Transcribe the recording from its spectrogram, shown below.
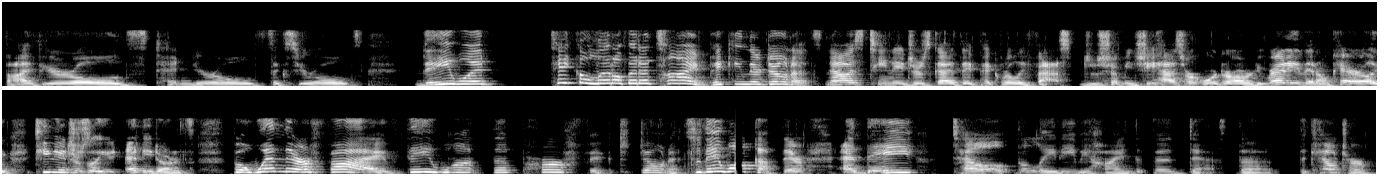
five year olds, 10 year olds, six year olds, they would take a little bit of time picking their donuts. Now, as teenagers, guys, they pick really fast. I mean, she has her order already ready. They don't care. Like, teenagers will eat any donuts. But when they're five, they want the perfect donut. So they walk up there and they tell the lady behind the desk, the, the counter,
